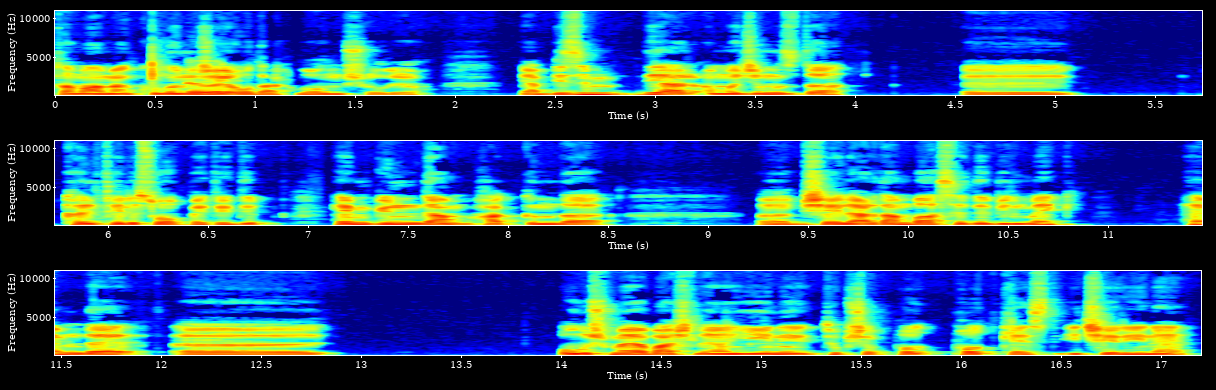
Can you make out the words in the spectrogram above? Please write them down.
Tamamen kullanıcıya evet. odaklı olmuş oluyor. Ya bizim diğer amacımız da e, kaliteli sohbet edip hem gündem hakkında e, bir şeylerden bahsedebilmek hem de e, oluşmaya başlayan yeni Türkçe podcast içeriğine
